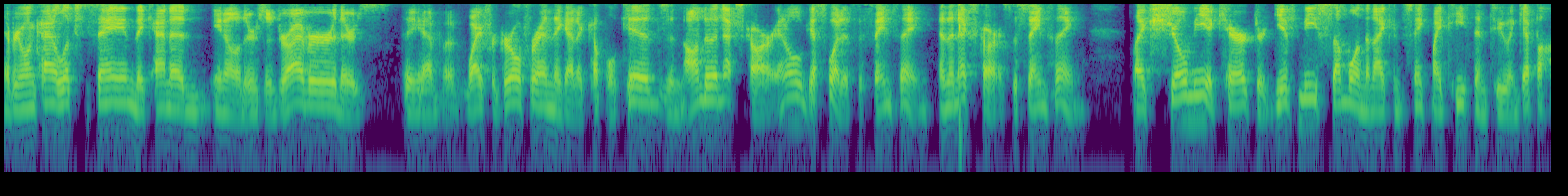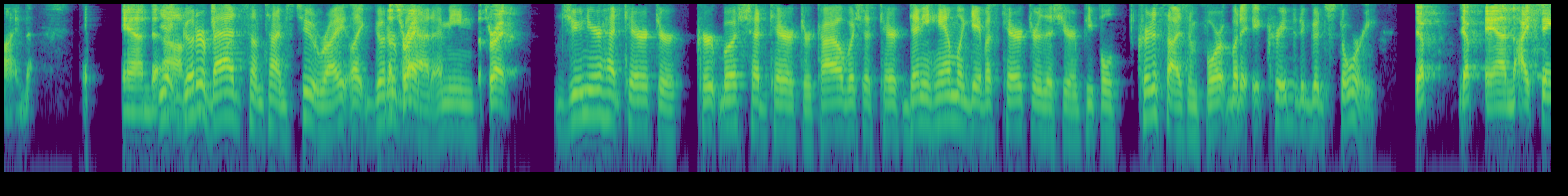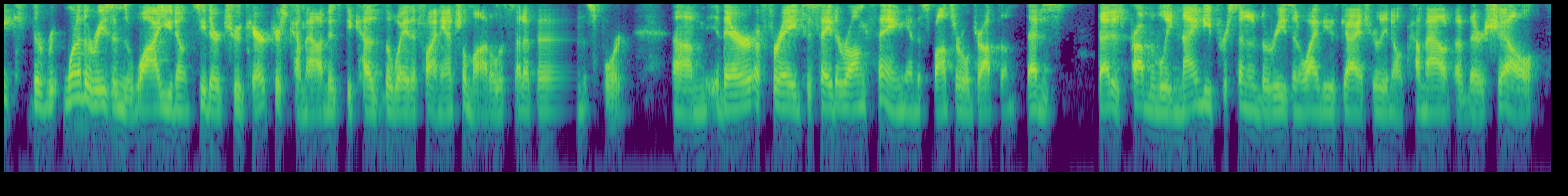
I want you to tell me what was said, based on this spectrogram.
everyone kind of looks the same. They kind of, you know, there's a driver, there's they have a wife or girlfriend, they got a couple kids, and on to the next car. And oh, guess what? It's the same thing. And the next car is the same thing. Like, show me a character, give me someone that I can sink my teeth into and get behind. And yeah, um, good or bad sometimes too, right? Like good or bad. I mean, that's right. Junior had character. Kurt Busch had character. Kyle Busch has character. Denny Hamlin gave us character this year, and people criticize him for it, but it, it created a good story. Yep. Yep, and I think the one of the reasons why you don't see their true characters come out is because the way the financial model is set up in the sport. Um, they're afraid to say the wrong thing, and the sponsor will drop them. That is that is probably ninety percent of the reason why these guys really don't come out of their shell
